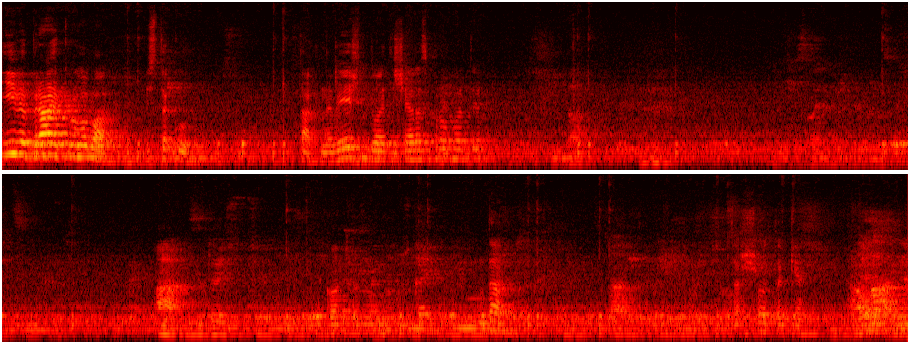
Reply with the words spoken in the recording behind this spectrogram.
і вибираю кругова. Ось таку. Так, не вийшло, давайте ще раз пробувати. А, то есть э, контур не пускай? Да. Це що таке? Ладно,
